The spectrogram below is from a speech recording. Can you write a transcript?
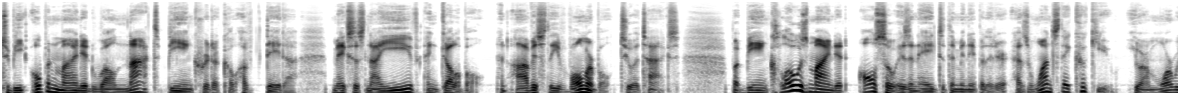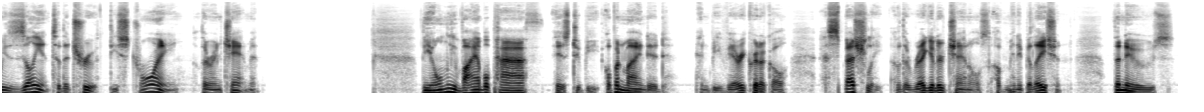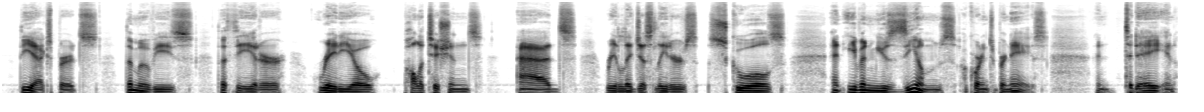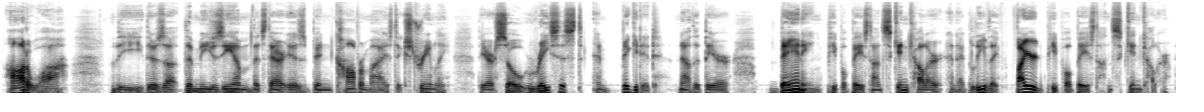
To be open minded while not being critical of data makes us naive and gullible, and obviously vulnerable to attacks. But being closed minded also is an aid to the manipulator, as once they cook you, you are more resilient to the truth, destroying their enchantment. The only viable path is to be open minded and be very critical, especially of the regular channels of manipulation the news, the experts, the movies, the theater, radio, politicians, ads, religious leaders, schools, and even museums, according to Bernays. And today in Ottawa, the there's a the museum that's there has been compromised extremely. They are so racist and bigoted now that they are banning people based on skin color, and I believe they fired people based on skin color.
